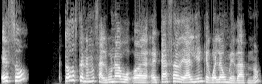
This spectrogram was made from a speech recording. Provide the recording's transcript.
eso. Todos tenemos alguna eh, casa de alguien que huele a humedad, ¿no?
